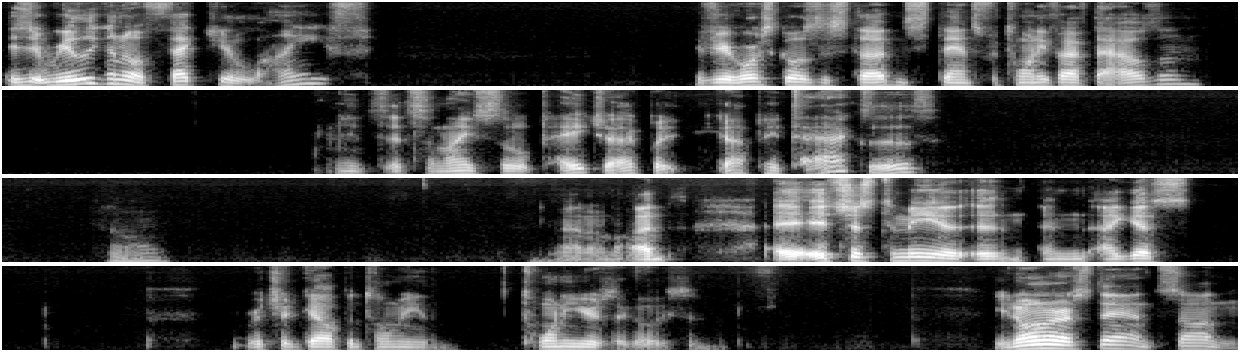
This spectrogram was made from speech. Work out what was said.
is it really going to affect your life? If your horse goes to stud and stands for 25,000? It's it's a nice little paycheck, but you got to pay taxes. You know, I don't know. I, it's just to me, and, and I guess Richard Galpin told me 20 years ago. He said, "You don't understand, son.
